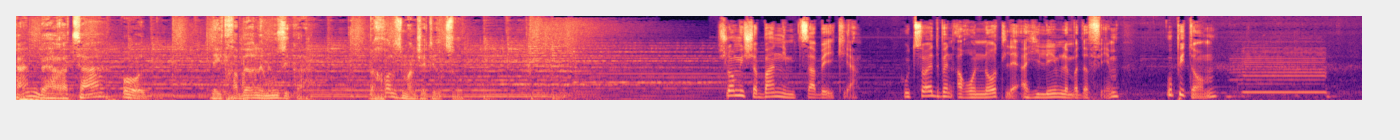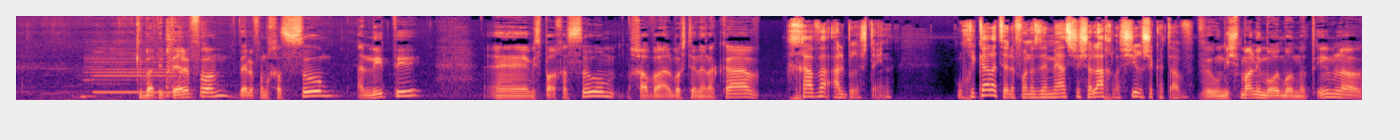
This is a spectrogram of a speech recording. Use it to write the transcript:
כאן בהרצה עוד, להתחבר למוזיקה, בכל זמן שתרצו. שלומי שבן נמצא באיקאה. הוא צועד בין ארונות לאהילים למדפים, ופתאום... קיבלתי טלפון, טלפון חסום, עניתי, אה, מספר חסום, חווה אלברשטיין על הקו. חווה אלברשטיין. הוא חיכה לטלפון הזה מאז ששלח לשיר שכתב. והוא נשמע לי מאוד מאוד מתאים לה,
